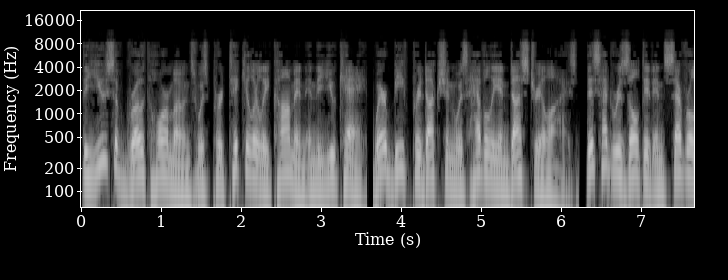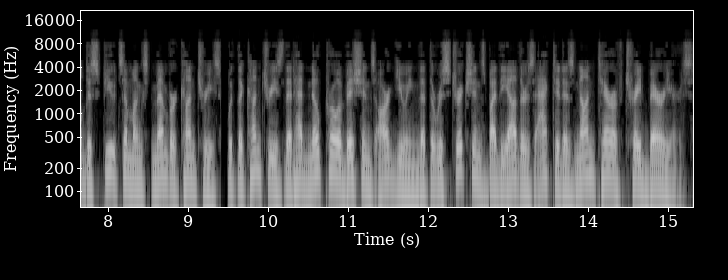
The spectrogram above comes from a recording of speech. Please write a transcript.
The use of growth hormones was particularly common in the UK, where beef production was heavily industrialised. This had resulted in several disputes amongst member countries, with the countries that had no prohibitions arguing that the restrictions by the others acted as non-tariff trade barriers.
